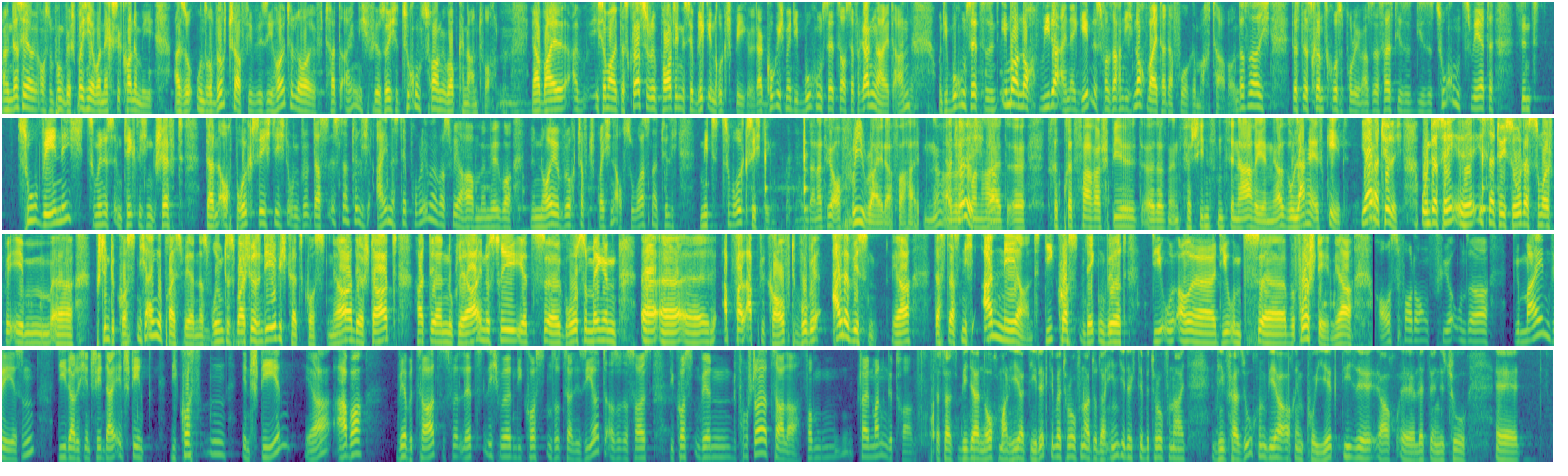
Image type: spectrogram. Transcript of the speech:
Und das ist ja auch so ein Punkt. Wir sprechen ja über Next Economy. Also unsere Wirtschaft, wie sie heute läuft, hat eigentlich für solche Zukunftsfragen überhaupt keine Antworten. Mhm. Ja, weil, äh, ich sag mal, das klassische Reporting ist der Blick in den Rückspiegel. Da gucke ich mir die Buchungssätze aus der Vergangenheit an. Und die Buchungssätze sind immer noch wieder ein Ergebnis von Sachen, die ich noch weiter davor gemacht habe. Und das ist, das, ist das ganz große Problem. Also das heißt, diese, diese Zukunftswerte sind zu wenig, zumindest im täglichen Geschäft, dann auch berücksichtigt. Und das ist natürlich eines der Probleme, was wir haben, wenn wir über eine neue Wirtschaft sprechen, auch sowas natürlich mit zu berücksichtigen. Und dann natürlich auch Freerider-Verhalten. Ne? Also, natürlich, dass man halt ja. äh, Trittbrettfahrer spielt, äh, in verschiedensten Szenarien, ja, solange es geht. Ja, natürlich. Und das äh, ist natürlich so, dass zum Beispiel eben äh, bestimmte Kosten nicht eingepreist werden. Das berühmteste Beispiel sind die Ewigkeitskosten. Ja, der Staat hat der Nuklearindustrie jetzt äh, große Mengen äh, äh, Abfall abgekauft, wo wir alle wissen, ja, dass das nicht annähernd die Kosten decken wird, die, äh, die uns bevorstehen. Ja, Herausforderung für unser Gemeinwesen, die dadurch entstehen. Da entstehen die Kosten entstehen, ja, aber wer bezahlt es? Letztlich werden die Kosten sozialisiert, also das heißt, die Kosten werden vom Steuerzahler, vom kleinen Mann getragen. Das heißt, wieder nochmal hier direkte Betroffenheit oder indirekte Betroffenheit, die versuchen wir auch im Projekt, diese auch äh, letztendlich zu äh,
